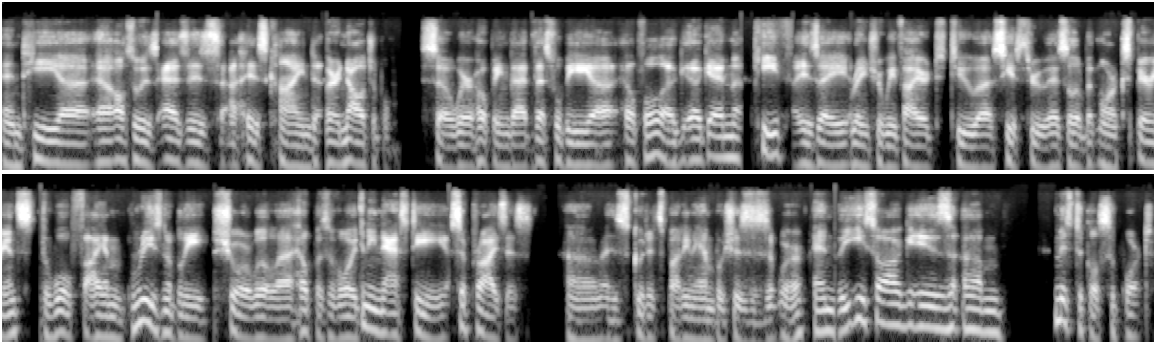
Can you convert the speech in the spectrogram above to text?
and he uh, also is, as is uh, his kind, very knowledgeable. So we're hoping that this will be uh, helpful. Again, Keith is a ranger we've hired to uh, see us through, has a little bit more experience. The wolf, I am reasonably sure, will uh, help us avoid any nasty surprises. Uh, is good at spotting ambushes, as it were. And the Esog is um, mystical support.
